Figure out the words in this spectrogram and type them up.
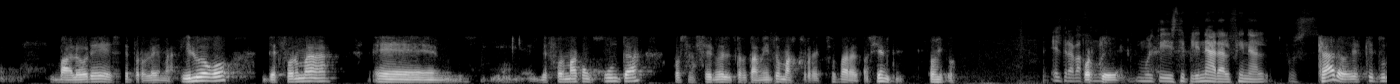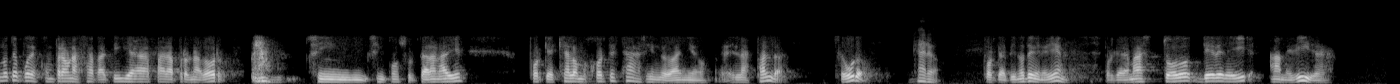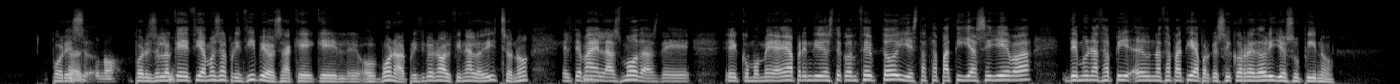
valore este problema. Y luego, de forma, eh, de forma conjunta, pues hacer el tratamiento más correcto para el paciente, lógico. El trabajo multidisciplinar al final. Pues... Claro, es que tú no te puedes comprar una zapatilla para pronador sin, sin consultar a nadie, porque es que a lo mejor te estás haciendo daño en la espalda, seguro. Claro. Porque a ti no te viene bien, porque además todo debe de ir a medida. Por eso, por eso lo que decíamos al principio, o sea, que, bueno, al principio no, al final lo he dicho, ¿no? El tema de las modas, de eh, como me he aprendido este concepto y esta zapatilla se lleva, deme una, eh, una zapatilla porque soy corredor y yo supino.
